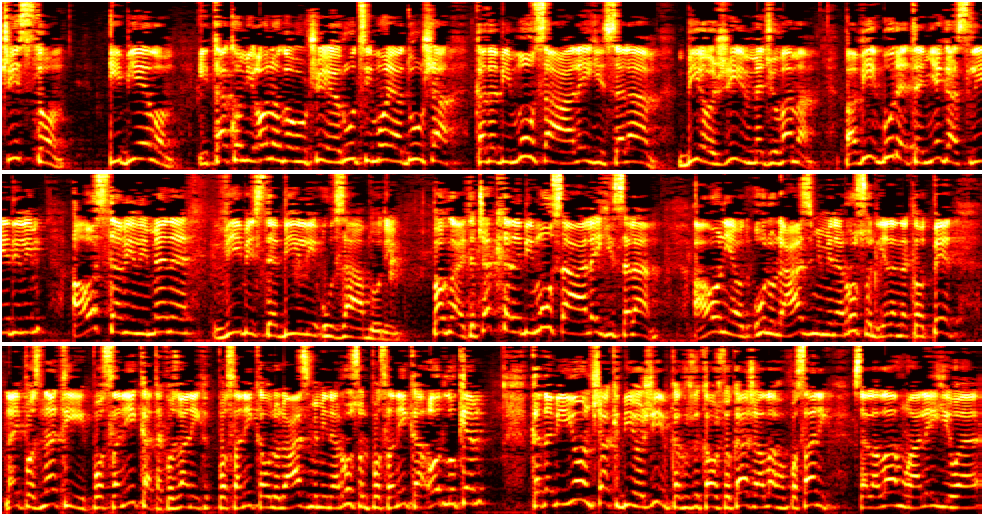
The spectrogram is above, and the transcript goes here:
čistom i bijelom. I tako mi onoga u čijoj ruci moja duša kada bi Musa alaihi salam bio živ među vama. Pa vi budete njega slijedili a ostavili mene vi biste bili u zabludi. Pogledajte čak kada bi Musa alaihi salam a on je od ulul azmi mina rusul, jedan dakle od pet najpoznatijih poslanika, takozvanih poslanika ulul azmi mina rusul, poslanika odluke, kada bi i on čak bio živ, kao što kaže Allahu poslanik, sallallahu alaihi wa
